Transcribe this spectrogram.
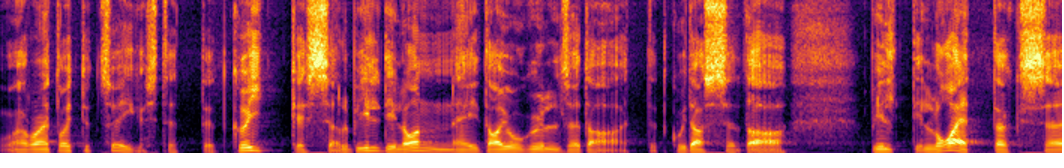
ma arvan, et Ott ütles õigesti, et, et kõik, kes seal pildil on, ei taju küll seda, et, et kuidas seda pilti loetakse,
